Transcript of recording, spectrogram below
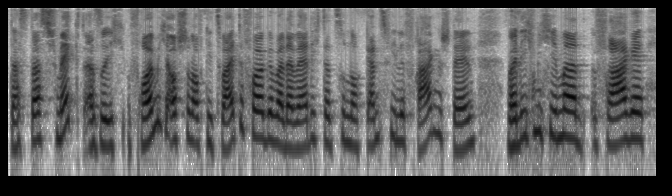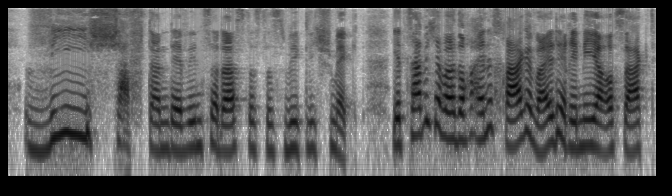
dass das schmeckt. Also ich freue mich auch schon auf die zweite Folge, weil da werde ich dazu noch ganz viele Fragen stellen, weil ich mich immer frage, wie schafft dann der Winzer das, dass das wirklich schmeckt? Jetzt habe ich aber noch eine Frage, weil der René ja auch sagt,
